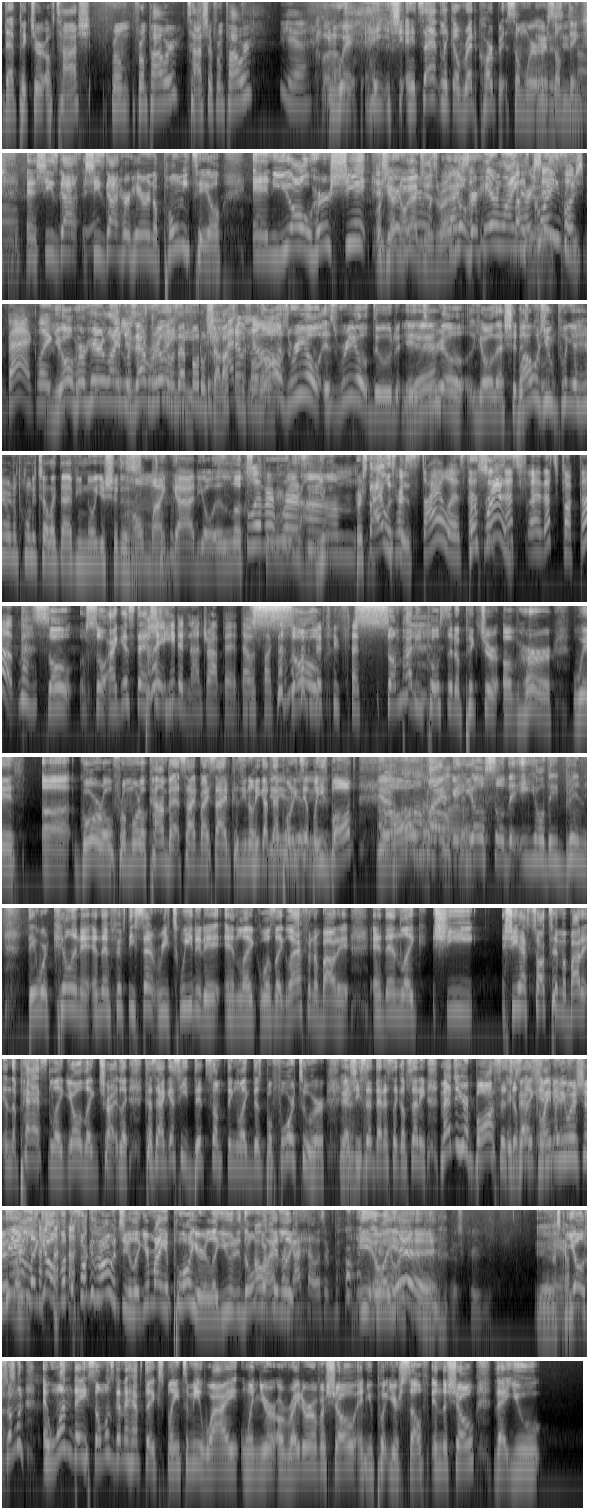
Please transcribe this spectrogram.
that picture of Tosh from from Power? Tasha from Power Yeah. where hey, she, it's at like a red carpet somewhere or something, and she's got she's got her hair in a ponytail, and yo, her shit. Oh, she had no hairline- edges, right? Yo, her hairline But her is shit's crazy. pushed back. Like Yo, her hairline Is that real or is that crazy. Photoshop? I've I seen the don't photo. know. No, it's real. It's real, dude. It's Yeah? real. Yo, that shit. Why is would you put your hair in a ponytail like that if you know your shit is? Oh my god, yo, it looks whoever crazy. her You- um her stylist her is stylist. Her That's just- that's uh, that's fucked up. so. So I guess that she, he did not drop it. That was fucked up. so on 50 cents. somebody posted a picture of her with uh Goro from Mortal Kombat side by side because you know he got Yeah, that yeah, ponytail, yeah, but he's bald. Yeah. Oh my god, yo! So they yo they've been they were killing it, and then Fifty Cent retweeted it and like was like laughing about it, and then like she. She has talked to him about it in the past, like yo, like try, like, because I guess he did something like this before to her, Yeah. and she said that it's like upsetting. Imagine your boss is just Exact- like flaming you and shit? Yeah, Like- like, yo, what the fuck is wrong with you? Like you're my employer, like you don't fucking, like, Oh, I fucking forgot like. that was her boss. Yeah, well, yeah. That's crazy. Yeah, that's kind of Yo, someone and one day someone's gonna have to explain to me why when you're a writer of a show and you put yourself in the show that you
